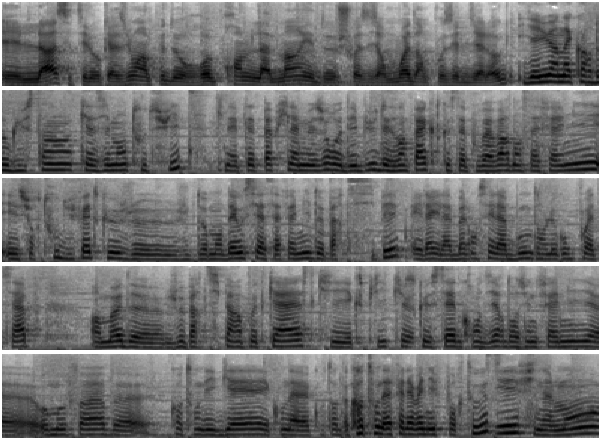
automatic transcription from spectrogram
Et là, c'était l'occasion un peu de reprendre la main et de choisir moi d'imposer le dialogue. Il y a eu un accord d'Augustin quasiment tout de suite, qui n'avait peut-être pas pris la mesure au début des impacts que ça pouvait avoir dans sa famille et surtout du fait que je, je demandais aussi à sa famille de participer. Et là, il a balancé la bombe dans le groupe WhatsApp en mode euh, je veux participer à un podcast qui explique ce que c'est de grandir dans une famille euh, homophobe euh, quand on est gay et quand, on, quand on a fait la manif pour tous. Et finalement,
